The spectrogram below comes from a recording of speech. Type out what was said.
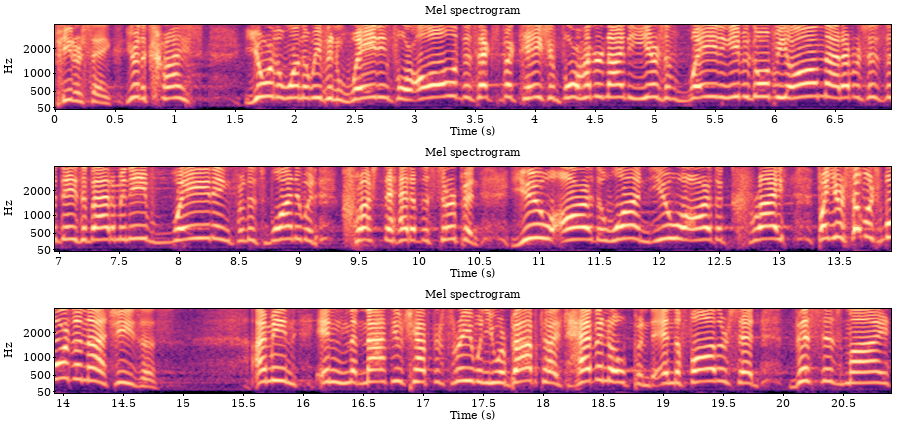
Peter saying, You're the Christ. You're the one that we've been waiting for. All of this expectation, 490 years of waiting, even going beyond that, ever since the days of Adam and Eve, waiting for this one who would crush the head of the serpent. You are the one. You are the Christ. But you're so much more than that, Jesus. I mean, in Matthew chapter 3, when you were baptized, heaven opened and the Father said, This is my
